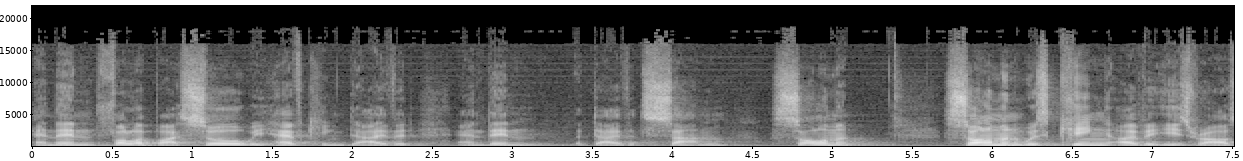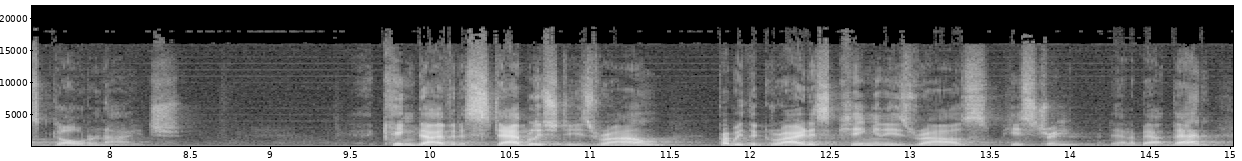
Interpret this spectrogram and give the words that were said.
and then followed by Saul, we have King David, and then David's son, Solomon. Solomon was king over Israel's golden age. King David established Israel, probably the greatest king in Israel's history, no doubt about that.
